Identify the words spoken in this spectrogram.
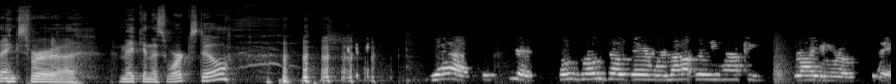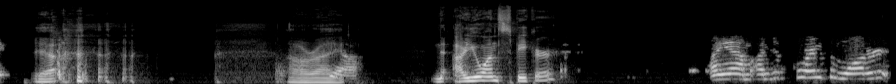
Thanks for uh, making this work still. yeah, for sure. Those roads out there were not really happy driving roads today. Yeah. All right. Yeah. Are you on speaker? I am. I'm just pouring some water,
